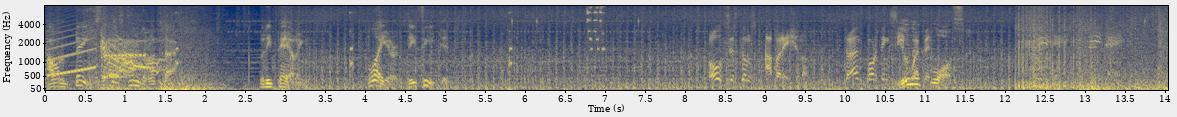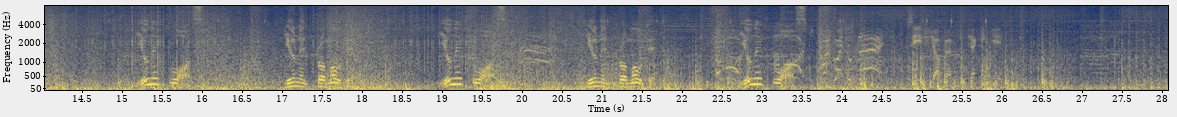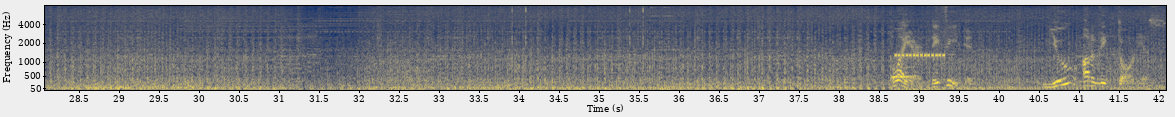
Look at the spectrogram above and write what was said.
Our base is under attack. Repairing. Player defeated. All systems operational. Transporting sea Unit weapon. lost. Unit lost. Unit promoted. Unit lost. Unit promoted. Unit lost. We're going to crash! Siege chopper checking in. Player defeated. You are victorious.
